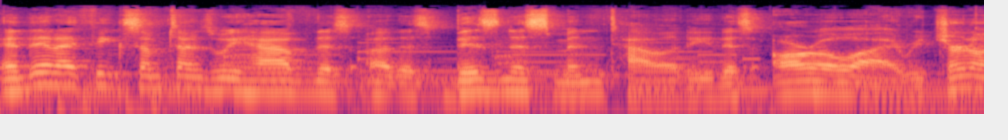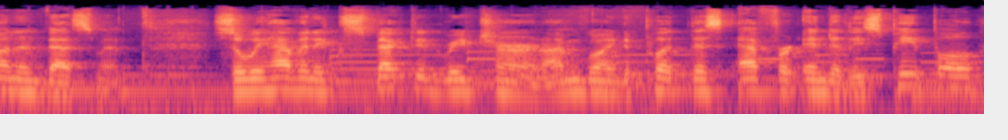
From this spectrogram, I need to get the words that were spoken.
And then I think sometimes we have this uh, this business mentality, this ROI, return on investment. So we have an expected return. I'm going to put this effort into these people.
